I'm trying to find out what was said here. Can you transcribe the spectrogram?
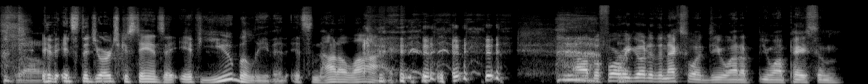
So. if it's the George Costanza. If you believe it, it's not a lie. uh, before we go to the next one, do you want to you want to pay some?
